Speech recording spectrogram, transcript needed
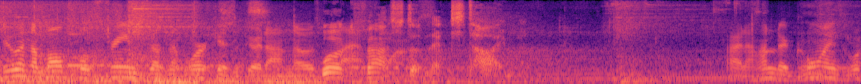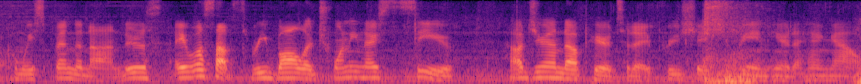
doing the multiple streams. Doesn't work as good on those. Work platforms. faster next time. All right, 100 coins. What can we spend it on, dude? Hey, what's up, three baller 20? Nice to see you. How'd you end up here today? Appreciate you being here to hang out.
